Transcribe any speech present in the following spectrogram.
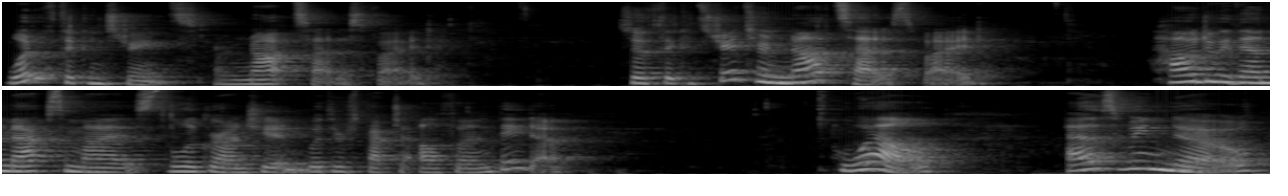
What if the constraints are not satisfied? So if the constraints are not satisfied, how do we then maximize the Lagrangian with respect to alpha and beta? Well, as we know,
